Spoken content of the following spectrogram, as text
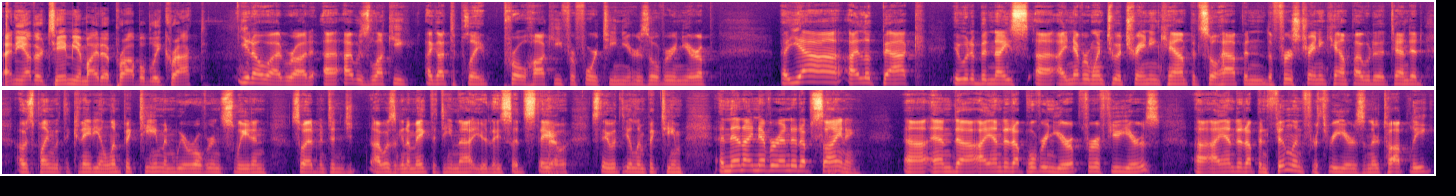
Any other team you might have probably cracked? You know what, Rod? Uh, I was lucky. I got to play pro hockey for 14 years over in Europe. Uh, yeah, I look back. It would have been nice. Uh, I never went to a training camp. It so happened the first training camp I would have attended, I was playing with the Canadian Olympic team, and we were over in Sweden. So Edmonton, I wasn't going to make the team that year. They said stay, yeah. stay with the Olympic team, and then I never ended up signing. Uh, and uh, I ended up over in Europe for a few years. Uh, I ended up in Finland for three years in their top league.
